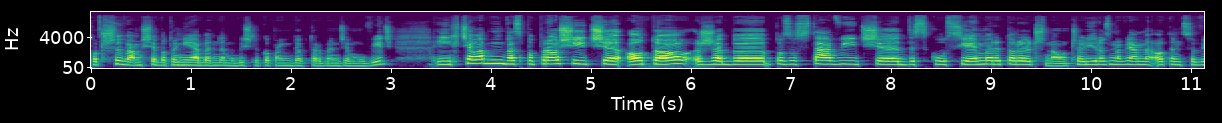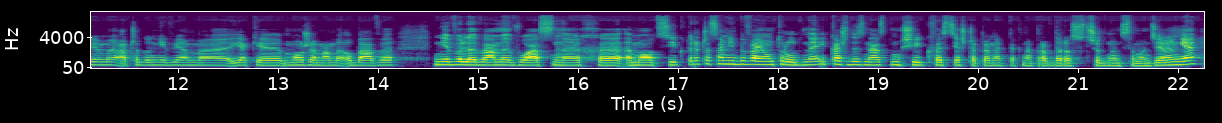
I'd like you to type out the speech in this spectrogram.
podszywam się, bo to nie ja będę mówić, tylko pani doktor będzie mówić. I chciałabym was poprosić o to, żeby pozostawić dyskusję merytoryczną, czyli rozmawiamy o tym, co wiemy, a czego nie wiemy, jakie może mamy obawy. Nie wylewamy własnych e, emocji, które czasami bywają trudne i każdy z nas musi kwestię szczepionek tak naprawdę rozstrzygnąć samodzielnie.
